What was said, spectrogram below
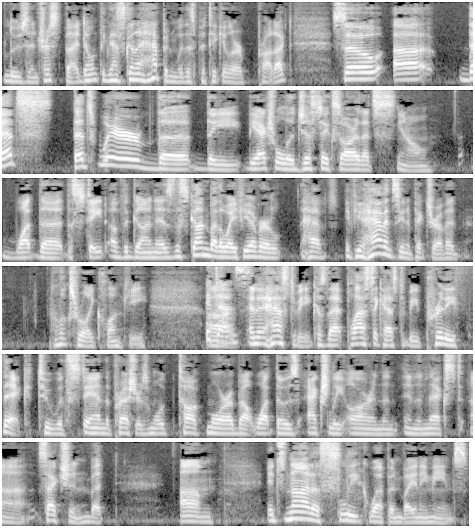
lose interest, but I don't think that's going to happen with this particular product. So, uh, that's, that's where the, the, the actual logistics are. That's, you know, what the, the state of the gun is. This gun, by the way, if you ever have, if you haven't seen a picture of it, it looks really clunky. It uh, does. And it has to be because that plastic has to be pretty thick to withstand the pressures. And we'll talk more about what those actually are in the, in the next, uh, section. But, um, it's not a sleek weapon by any means.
